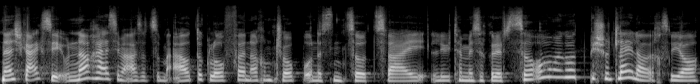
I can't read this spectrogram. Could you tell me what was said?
Nein, das war geil. Und nachher sind wir also zum Auto gelaufen nach dem Job und es sind so zwei Leute, haben mir so gerufen, so, oh mein Gott, bist du die Leila? Ich so, ja.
